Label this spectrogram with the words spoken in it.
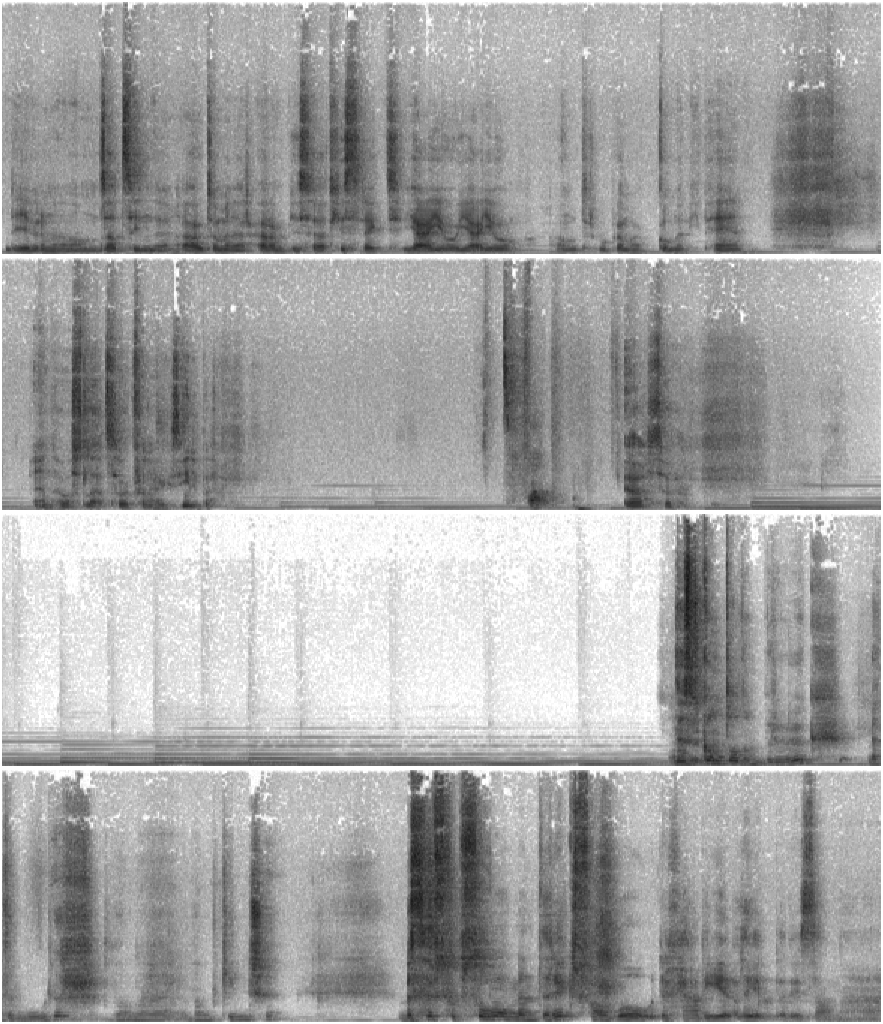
leveren. En dan zat ze in de auto met haar armpjes uitgestrekt. Ja joh, ja joh, aan het roepen, maar ik kon er niet bij. En dat was het laatste wat ik van haar gezien heb. Wat? Ja, zo. Dus het komt tot een breuk met de moeder van, uh, van het kindje. Besef je op zo'n moment direct van wow, dat, gaat hier, allee, dat is dan uh,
